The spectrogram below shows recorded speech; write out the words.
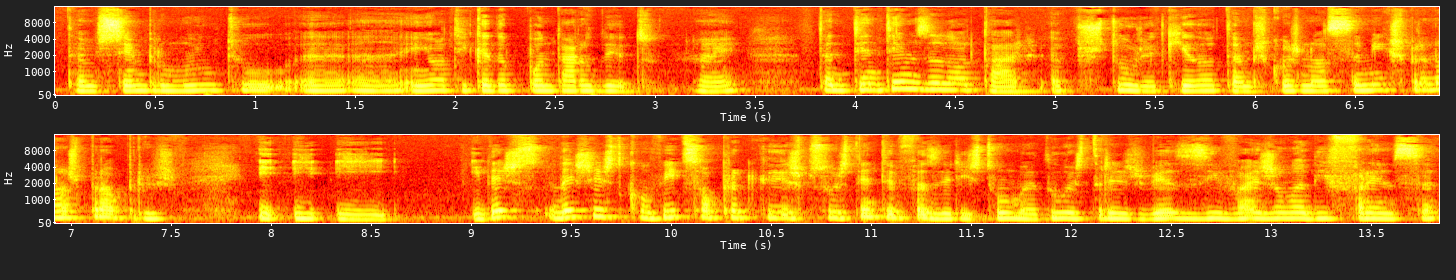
Estamos sempre muito em ótica de apontar o dedo, não é? Portanto, tentemos adotar a postura que adotamos com os nossos amigos para nós próprios. E, e, e e deixo, deixo este convite só para que as pessoas tentem fazer isto uma, duas, três vezes e vejam a diferença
